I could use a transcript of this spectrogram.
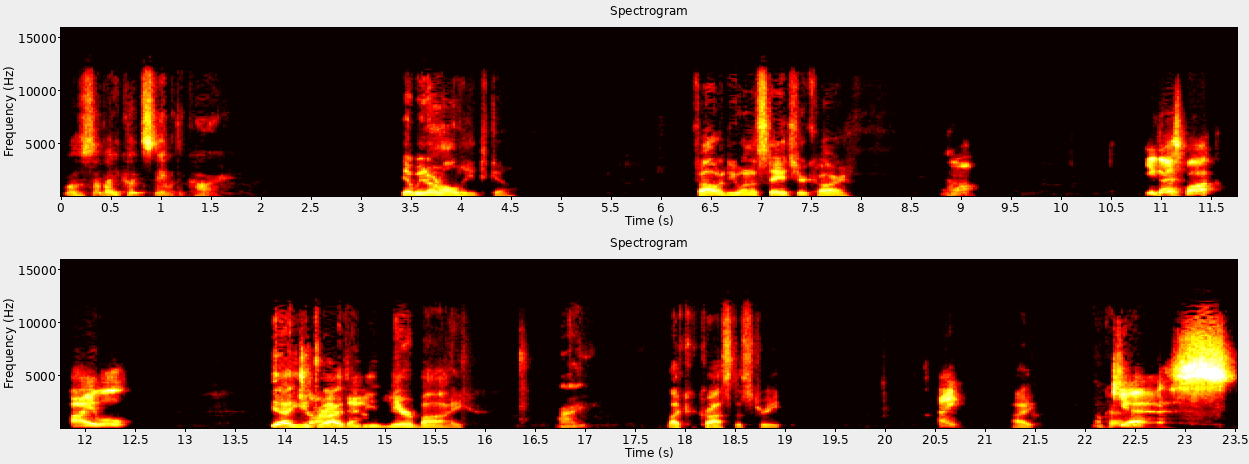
Well, somebody could stay with the car. yeah, we don't all need to go. Fowler, do you want to stay? It's your car. Well, you guys walk. I will. Yeah, you Drive drive and be nearby. Right. like across the street. I I Okay. guess.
